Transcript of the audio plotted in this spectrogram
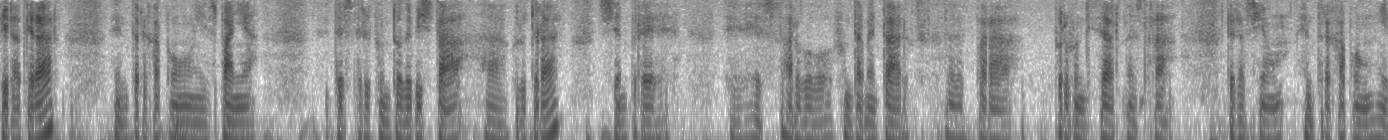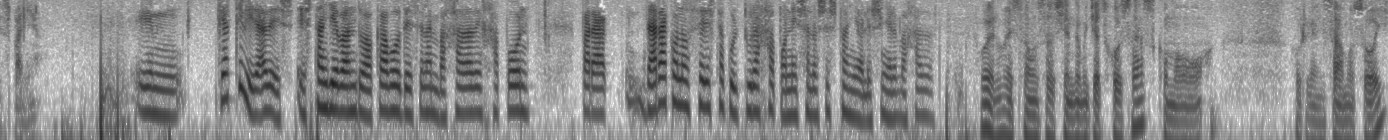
bilateral entre Japón y España desde el punto de vista uh, cultural siempre eh, es algo fundamental eh, para profundizar nuestra relación entre Japón y España. Eh, ¿Qué actividades están llevando a cabo desde la Embajada de Japón para dar a conocer esta cultura japonesa a los españoles, señor embajador? Bueno, estamos haciendo muchas cosas, como organizamos hoy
